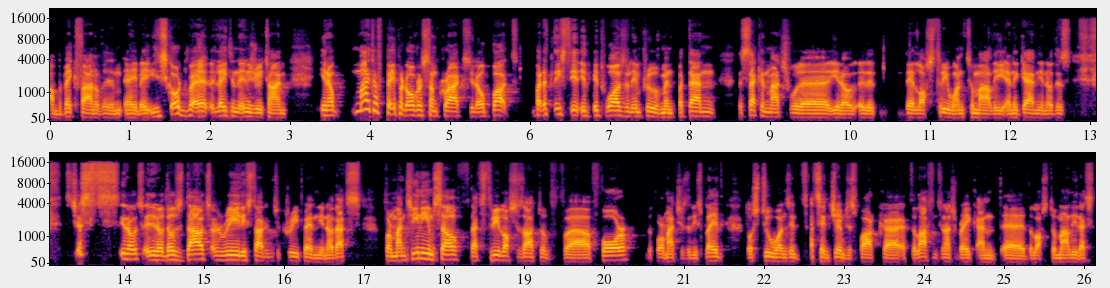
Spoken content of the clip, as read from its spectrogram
I'm a big fan of him. Uh, He scored late in the injury time. You know, might have papered over some cracks. You know, but but at least it, it was an improvement. But then the second match, uh, you know, uh, they lost three one to Mali, and again, you know, there's just you know, you know, those doubts are really starting to creep in. You know, that's for Mancini himself. That's three losses out of uh, four. The four matches that he's played, those two ones in, at St James's Park uh, at the last international break, and uh, the loss to Mali. That's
